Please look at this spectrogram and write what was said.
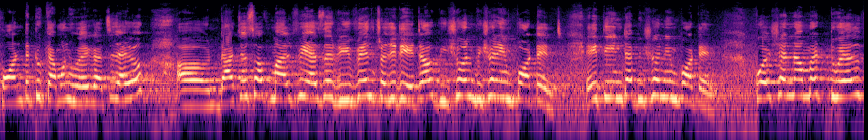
ফন্ট একটু কেমন হয়ে গেছে। যাই হোক Duchess of Malfi as a revenge tragedy এটাও ভীষণ ভীষণ ইম্পর্টেন্ট এই তিনটা ভীষণ ইম্পর্টেন্ট কোয়েশ্চেন নাম্বার টুয়েলভ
